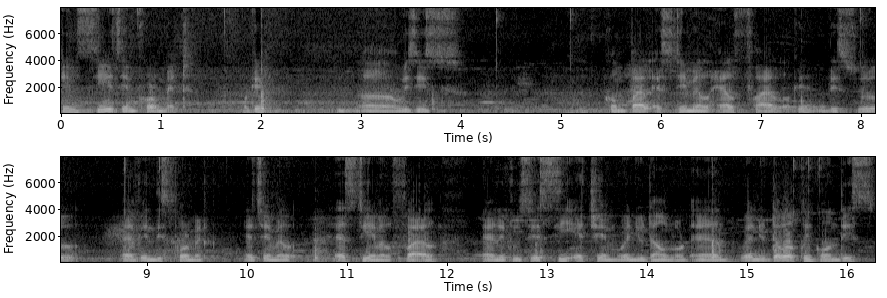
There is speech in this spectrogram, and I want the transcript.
in CHM format okay uh, which is compile html help file okay? This will have in this format html html file and it will say chm when you download. And when you double click on this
